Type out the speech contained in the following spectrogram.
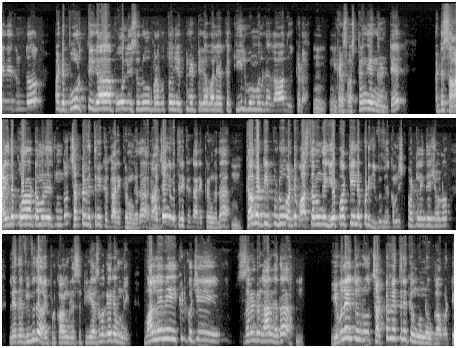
ఏదైతే ఉందో అంటే పూర్తిగా పోలీసులు ప్రభుత్వం చెప్పినట్టుగా వాళ్ళ యొక్క కీలు బొమ్మలుగా కాదు ఇక్కడ. ఇక్కడ స్పష్టంగా ఏంటంటే అంటే సాయుధ పోరాటం అనేది ఉందో చట్ట వ్యతిరేక కార్యక్రమం కదా రాజ్యాంగ వ్యతిరేక కార్యక్రమం కదా. కాబట్టి ఇప్పుడు అంటే వాస్తవంగా ఏ పార్టీ అయినప్పటికీ వివిధ కమ్యూనిస్ట్ పార్టీలు దేశంలో లేదా వివిధ ఇప్పుడు కాంగ్రెస్ టీఆర్ఎస్ వగైరే ఉన్నాయి. వాళ్ళేమి ఇక్కడికి వచ్చి సరెండర్ కారు కదా. ఎవరైతుండ్రు? చట్ట వ్యతిరేకంగా ఉన్నావు కాబట్టి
